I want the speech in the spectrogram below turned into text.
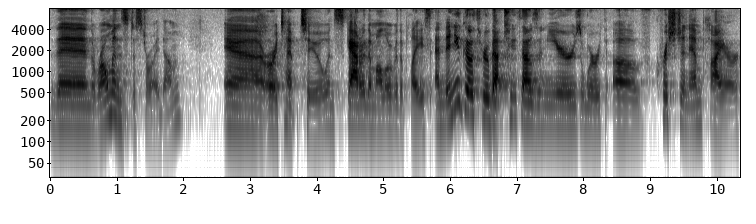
then the Romans destroy them uh, or attempt to and scatter them all over the place. And then you go through about 2,000 years worth of Christian empire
